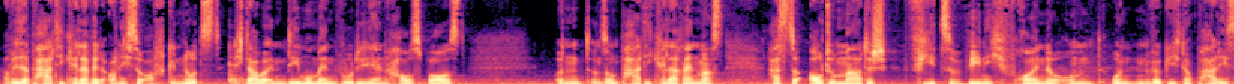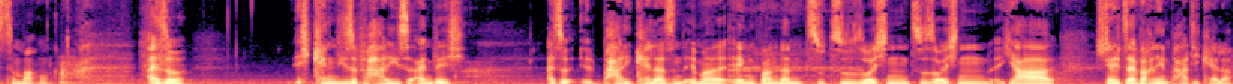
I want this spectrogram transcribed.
Aber dieser Partykeller wird auch nicht so oft genutzt. Ich glaube, in dem Moment, wo du dir ein Haus baust und, und so einen Partykeller reinmachst, hast du automatisch viel zu wenig Freunde, um unten wirklich noch Partys zu machen. Also, ich kenne diese Partys eigentlich. Also äh, Partykeller sind immer irgendwann dann zu, zu solchen, zu solchen, ja, stell's einfach in den Partykeller.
